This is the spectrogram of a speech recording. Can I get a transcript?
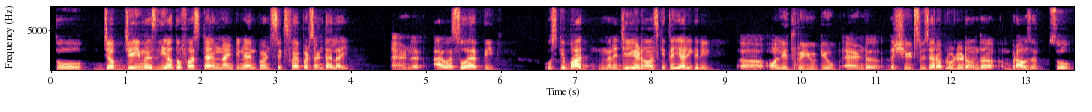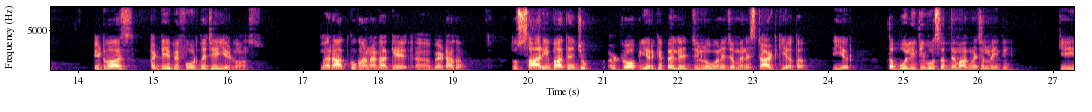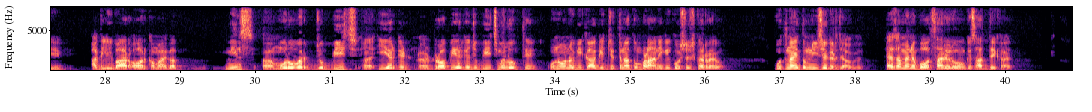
तो जब जेई मेंस दिया तो first time 99.65 percent I and I was so happy उसके बाद मैंने जेई एडवांस की तैयारी करी only through YouTube and the sheets which are uploaded on the browser so it was a day before the JEE advance मैं रात को खाना खा के बैठा था। तो सारी बातें जो ड्रॉप ईयर के पहले जिन लोगों ने जब मैंने स्टार्ट किया था ईयर तब बोली थी वो सब दिमाग में चल रही थी कि अगली बार और कमाएगा। मीन्स मोर ओवर जो बीच ईयर के ड्रॉप ईयर के जो बीच में लोग थे, उन्होंने भी कहा कि जितना तुम बढ़ाने की कोशिश कर रहे हो उतना ही तुम नीचे गिर जाओगे। ऐसा मैंने बहुत सारे लोगों के साथ देखा है।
